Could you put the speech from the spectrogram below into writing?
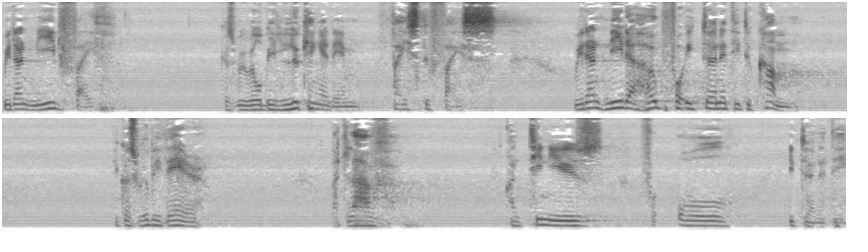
we don't need faith. Because we will be looking at Him face to face. We don't need a hope for eternity to come. Because we'll be there. But love continues for all eternity.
